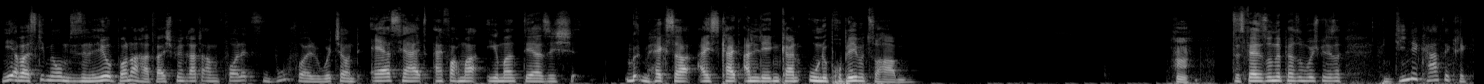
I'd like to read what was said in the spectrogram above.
nee, aber es geht mir um diesen Leo Bonnerhardt, weil ich bin gerade am vorletzten Buch von The Witcher und er ist ja halt einfach mal jemand, der sich mit dem Hexer eiskalt anlegen kann, ohne Probleme zu haben. Hm. Das wäre so eine Person, wo ich mir so, wenn die eine Karte kriegt,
